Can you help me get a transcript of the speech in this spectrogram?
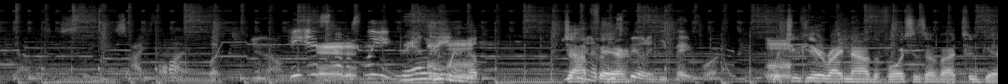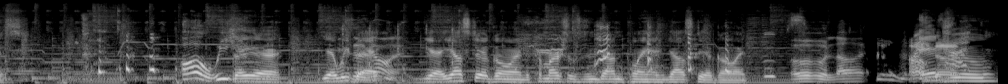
Sleaze, I thought, but you know. He is still asleep. He Really? went up. John he Fair. his building he paid for. What you hear right now, are the voices of our two guests. Oh, we They are, yeah, we still back. going. Yeah, y'all still going. The commercials been done playing. Y'all still going. Oh Lord. I'm done. Andrew,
